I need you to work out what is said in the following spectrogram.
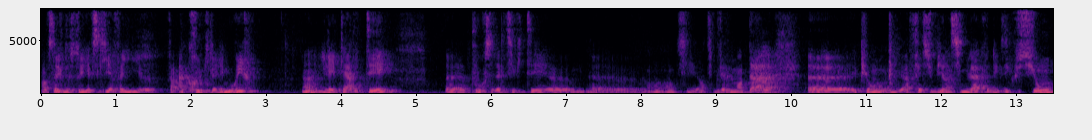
Vous savez que Dostoïevski a failli, euh, enfin a cru qu'il allait mourir. Hein. il a été arrêté euh, pour ses activités euh, anti, anti-gouvernementales. Euh, et puis on, lui a fait subir un simulacre d'exécution,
